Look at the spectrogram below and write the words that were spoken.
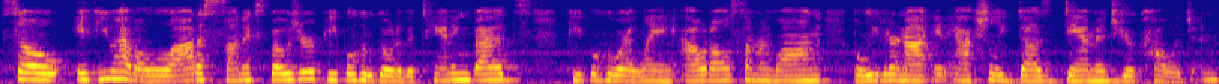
So if you have a lot of sun exposure, people who go to the tanning beds, people who are laying out all summer long, believe it or not, it actually does damage your collagen.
